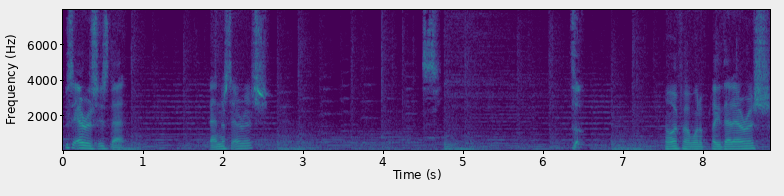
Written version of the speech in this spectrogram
Whose Erish is that? Xander's Erish? know if I want to play that Erish.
